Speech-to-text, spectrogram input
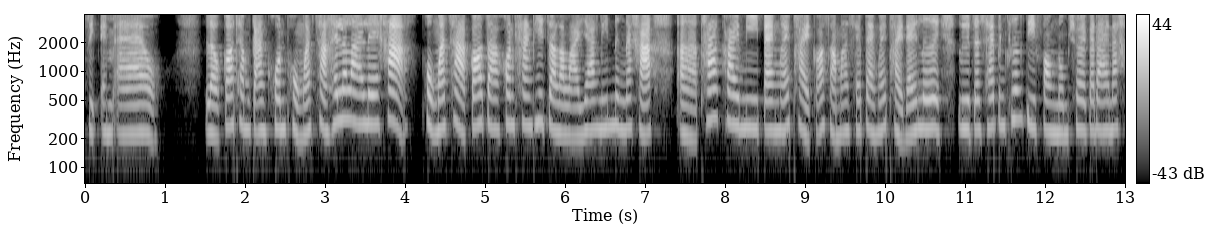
60 ml แล้วก็ทำการคนผงมัทฉะให้ละลายเลยค่ะ ผงมัทฉะก็จะค่อนข้างที่จะละลายยากนิดนึงนะคะอ่าถ้าใครมีแปรงไม้ไผ่ก็สามารถใช้แปรงไม้ไผ่ได้เลย หรือจะใช้เป็นเครื่องตีฟองนมช่วยก็ได้นะค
